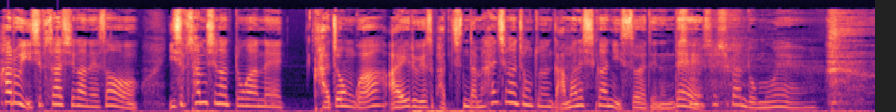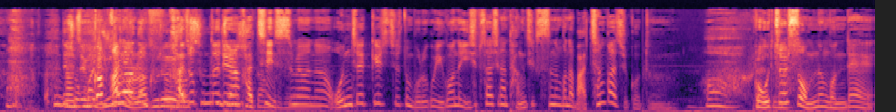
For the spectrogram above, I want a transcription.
하루 24시간에서 23시간 동안의 가정과 아이를 위해서 바친다면 1시간 정도는 나만의 시간이 있어야 되는데 23시간 너무해. 근데 정말 깜짝. 그래요. 가족들이랑 23시간 같이. 있으면은 언제 낄지도 모르고 이거는 24시간 당직 쓰는 거나 마찬가지거든. 아, 그러니까 어쩔 수 없는 건데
